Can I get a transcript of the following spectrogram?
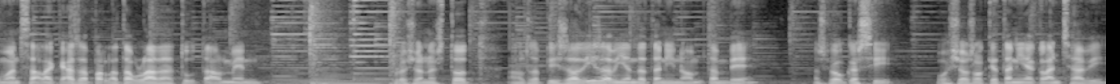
Començar la casa per la taulada, totalment. Però això no és tot. Els episodis havien de tenir nom, també? Es veu que sí, o això és el que tenia clar en Xavi.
